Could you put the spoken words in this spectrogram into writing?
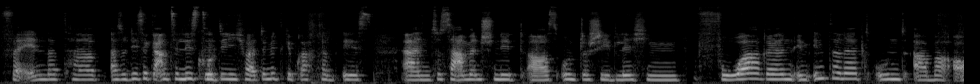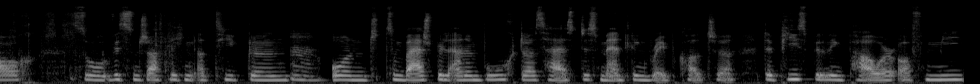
verändert habe. Also diese ganze Liste, cool. die ich heute mitgebracht habe, ist ein Zusammenschnitt aus unterschiedlichen Foren im Internet und aber auch so wissenschaftlichen Artikeln mhm. und zum Beispiel einem Buch, das heißt Dismantling Rape Culture, The Peace-Building Power of Me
